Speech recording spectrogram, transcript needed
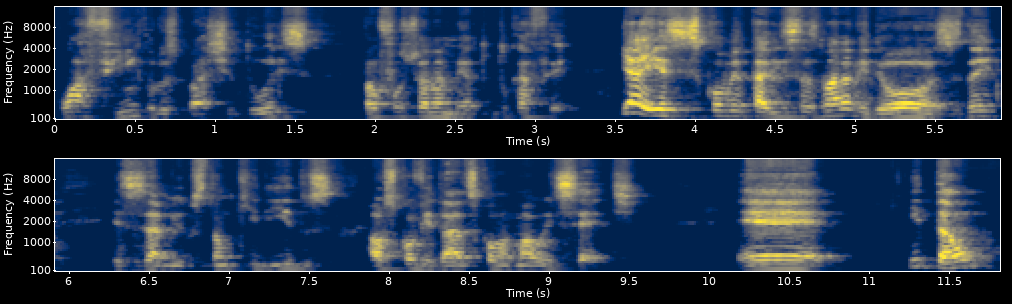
com afinco nos bastidores para o funcionamento do café. E a esses comentaristas maravilhosos, né? esses amigos tão queridos, aos convidados como a Mauricete. É, então,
